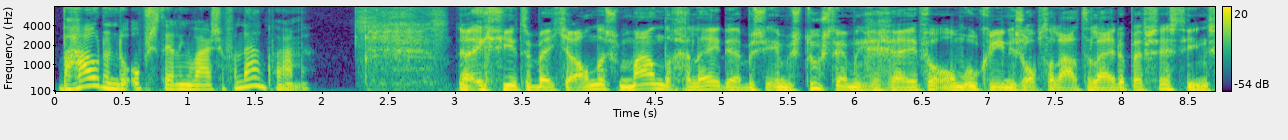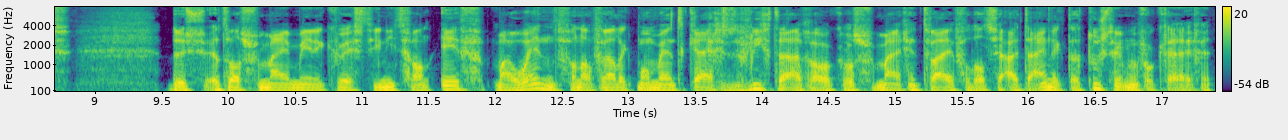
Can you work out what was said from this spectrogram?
behoudende opstelling waar ze vandaan kwamen. Nou, ik zie het een beetje anders. Maanden geleden hebben ze immers toestemming gegeven om Oekraïners op te laten leiden op F-16's. Dus het was voor mij meer een kwestie niet van if, maar when. Vanaf welk moment krijgen ze de vliegtuigen ook? Er was voor mij geen twijfel dat ze uiteindelijk daar toestemming voor krijgen.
